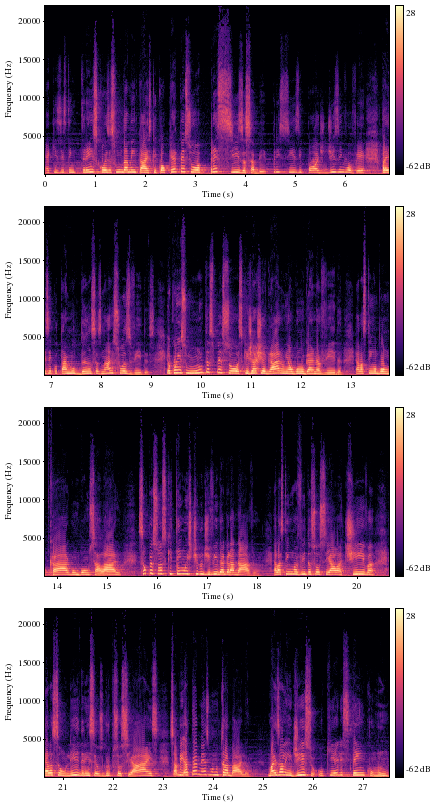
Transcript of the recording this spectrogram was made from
é que existem três coisas fundamentais que qualquer pessoa precisa saber, precisa e pode desenvolver para executar mudanças nas suas vidas. Eu conheço muitas pessoas que já chegaram em algum lugar na vida, elas têm um bom cargo, um bom salário, são pessoas que têm um estilo de vida agradável elas têm uma vida social ativa, elas são líderes em seus grupos sociais, sabe, até mesmo no trabalho. Mas além disso, o que eles têm em comum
